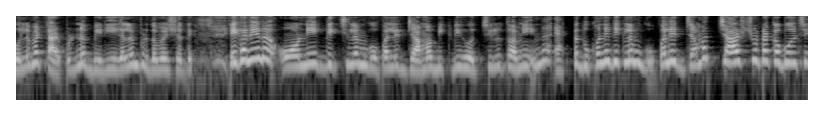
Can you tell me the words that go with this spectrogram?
বললাম আর তারপর না বেরিয়ে গেলাম প্রীতমের সাথে। এখানে না অনেক দেখছিলাম গোপালের জামা বিক্রি হচ্ছিল। তো আমি না একটা দোকানে দেখলাম গোপালের জামা চারশো টাকা বলছে।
